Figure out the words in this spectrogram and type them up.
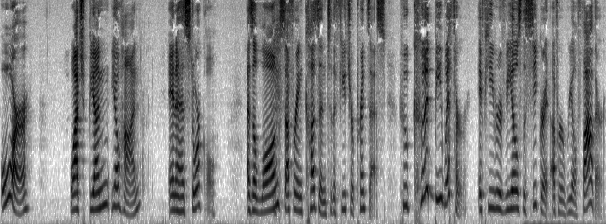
or watch Byun Johan in a historical as a long suffering cousin to the future princess who could be with her if he reveals the secret of her real father.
